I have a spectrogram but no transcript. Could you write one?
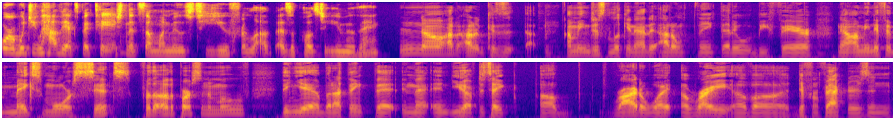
or would you have the expectation that someone moves to you for love as opposed to you moving? No, I don't. Because I mean, just looking at it, I don't think that it would be fair. Now, I mean, if it makes more sense for the other person to move, then yeah. But I think that in that, and you have to take a right away array of uh different factors in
